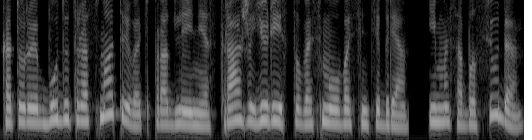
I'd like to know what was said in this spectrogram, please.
которые будут рассматривать продление стражи юристу 8 сентября. Имаса Балсюда,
